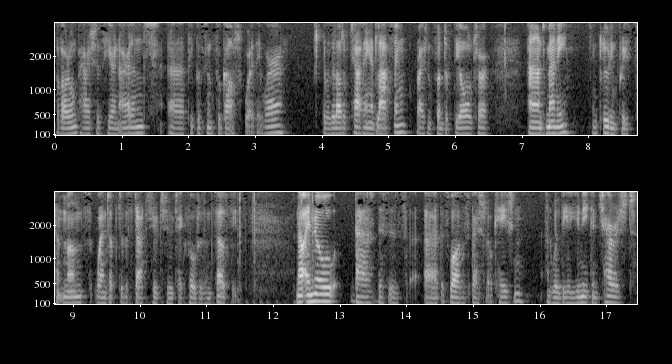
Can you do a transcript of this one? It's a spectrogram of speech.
of our own parishes here in Ireland, uh, people soon forgot where they were. There was a lot of chatting and laughing right in front of the altar, and many, including priests and nuns, went up to the statue to take photos and selfies. Now I know that this is uh, this was a special occasion and will be a unique and cherished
